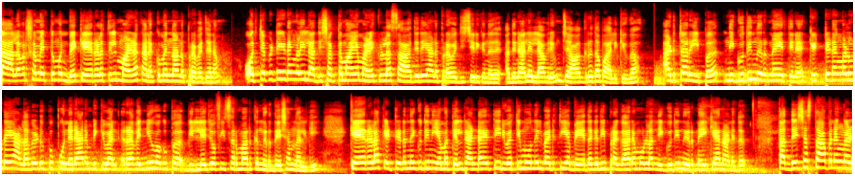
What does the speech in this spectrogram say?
കാലവർഷം എത്തും മുൻപേ കേരളത്തിൽ മഴ കനക്കുമെന്നാണ് പ്രവചനം. ഒറ്റപ്പെട്ടയിടങ്ങളിൽ അതിശക്തമായ മഴയ്ക്കുള്ള സാധ്യതയാണ് പ്രവചിച്ചിരിക്കുന്നത്. അതിനാൽ എല്ലാവരും ജാഗ്രത പാലിക്കുക. അടുത്ത അറിയിപ്പ് നികുതി നിർണയത്തിന് കെട്ടിടങ്ങളുടെ അളവെടുപ്പ് പുനരാരംഭിക്കുവാൻ റവന്യൂ വകുപ്പ് വില്ലേജ് ഓഫീസർമാർക്ക് നിർദ്ദേശം നൽകി. കേരള കെട്ടിട നികുതി നിയമത്തിൽ രണ്ടായിരത്തി ഇരുപത്തി മൂന്നിൽ വരുത്തിയ ഭേദഗതി പ്രകാരമുള്ള നികുതി നിർണയിക്കാനാണിത് തദ്ദേശ സ്ഥാപനങ്ങൾ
